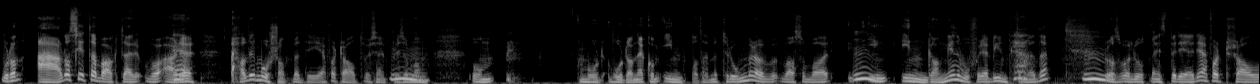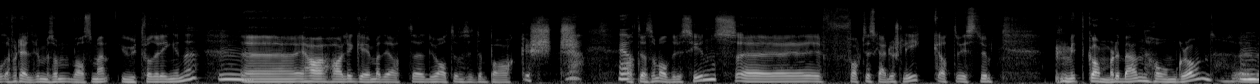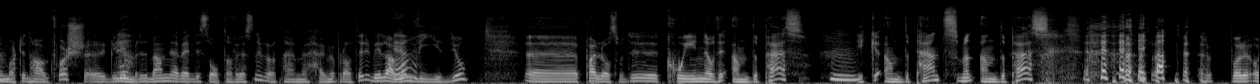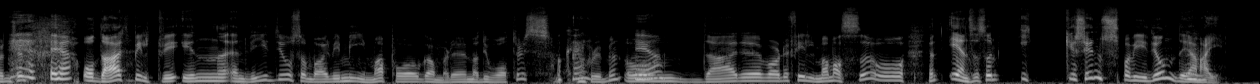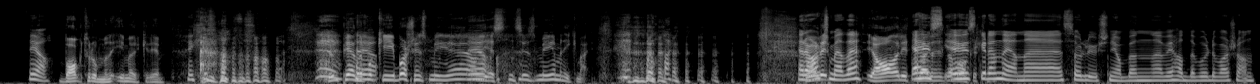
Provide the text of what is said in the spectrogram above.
Hvordan er det å sitte bak der? Hva er Ja. det, hadde litt morsomt med det jeg fortalte, f.eks. For liksom, om, om hvor- hvordan jeg kom inn på det med trommer, og hva som var in inngangen, hvorfor jeg begynte med det. Mm. For som lot meg inspirere. Jeg, fortal, jeg forteller om hva som er utfordringene. Mm. Uh, jeg har, har litt gøy med det at eh, du alltid sitter bakerst. Ja. At det som aldri syns. Uh, faktisk er det jo slik at hvis du mitt gamle band Homegrown mm. med Mm. Martin Hagfors. Glimrende ja. band, jeg er veldig stolt av forresten. Vi har haug med- med plater. Vi lager Ja. en video uh, på en låt som heter Queen of the Underpass. Mm. Ikke Underpants, men Underpass. For ordens skyld. Ja. Og der spilte vi inn en video som var vi mima på gamle Muddy Waters, Ok. klubben. Og Ja. der eh, var det filma masse. Og den eneste som ikke syns på videoen, det er Mm. meg. ja. Bak trommene i mørkeri Hun pene på keyboard syns mye, Ja. gjesten syns mye, men ikke meg. Rart med det. Ja, litt Jeg husker, er jeg husker den ene Solution-jobben vi hadde hvor det var sånn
